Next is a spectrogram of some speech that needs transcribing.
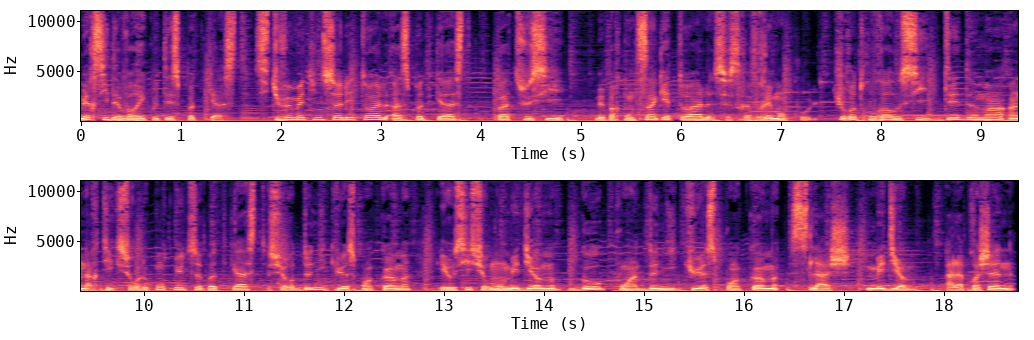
Merci d'avoir écouté ce podcast. Si tu veux mettre une seule étoile à ce podcast, pas de souci. Mais par contre 5 étoiles, ce serait vraiment cool. Tu retrouveras aussi dès demain un article sur le contenu de ce podcast sur denisqs.com et aussi sur mon médium go.denisqs.com slash médium. À la prochaine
